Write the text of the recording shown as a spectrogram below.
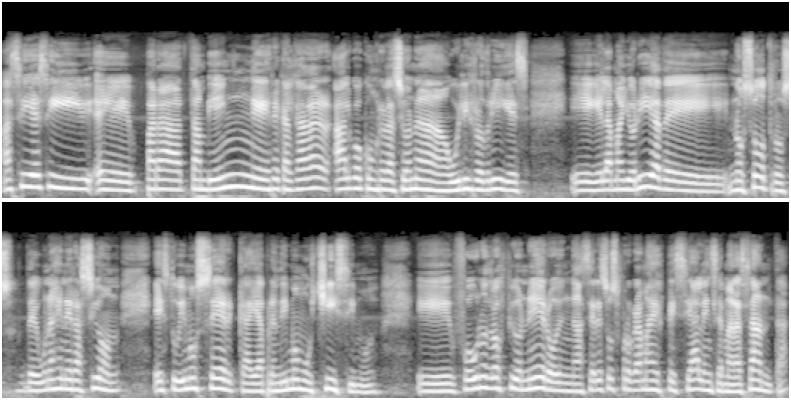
Así es, y eh, para también eh, recalcar algo con relación a Willy Rodríguez, eh, la mayoría de nosotros, de una generación, estuvimos cerca y aprendimos muchísimo. fue uno de los pioneros en hacer esos programas especiales en Semana Santa.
